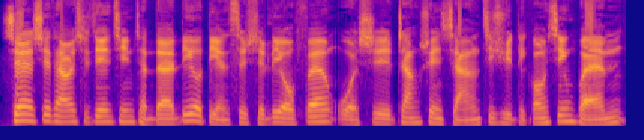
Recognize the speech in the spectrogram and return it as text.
现在是台湾时间清晨的六点四十六分，我是张顺祥，继续提供新闻。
